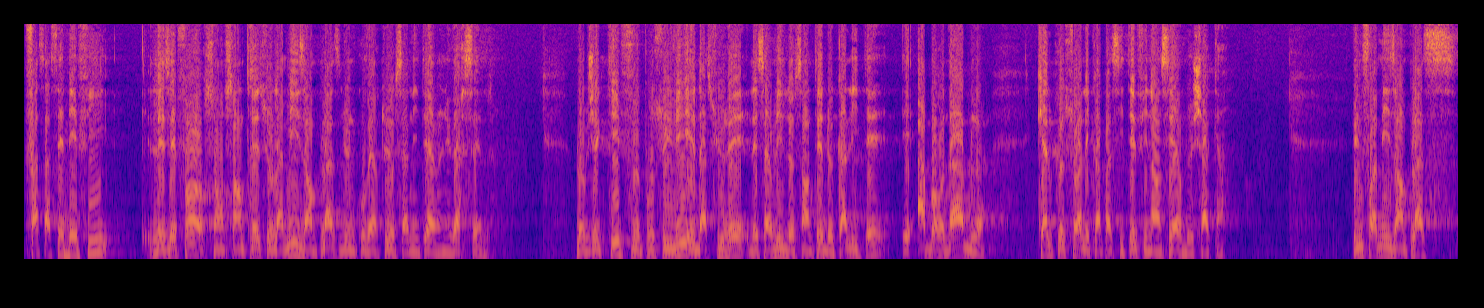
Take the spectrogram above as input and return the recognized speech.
Face à ces défis, les efforts sont centrés sur la mise en place d'une couverture sanitaire universelle. L'objectif poursuivi est d'assurer des services de santé de qualité et abordables quelles que soient les capacités financières de chacun. Une fois mise en place,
